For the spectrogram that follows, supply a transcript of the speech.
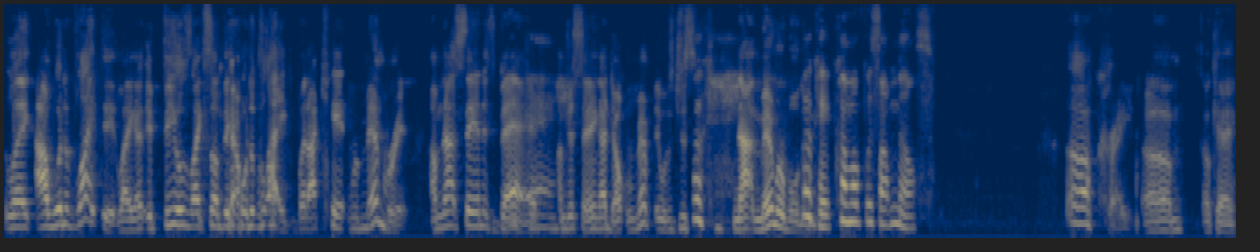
like I would have liked it. Like it feels like something I would have liked, but I can't remember it. I'm not saying it's bad. Okay. I'm just saying I don't remember. It was just Okay. not memorable to me. Okay, come up with something else. Oh, great. Um, okay.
